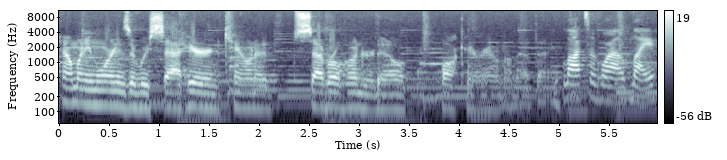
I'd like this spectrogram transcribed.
how many mornings have we sat here and counted several hundred elk walking around on that thing? Lots of wildlife,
